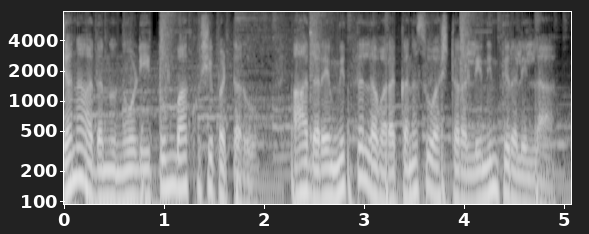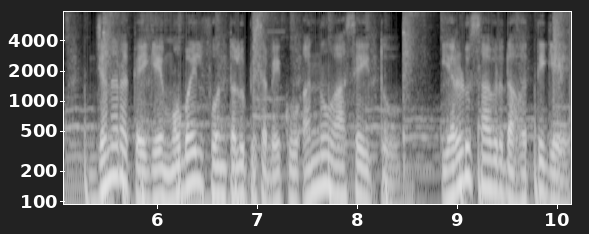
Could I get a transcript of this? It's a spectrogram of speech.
ಜನ ಅದನ್ನು ನೋಡಿ ತುಂಬಾ ಖುಷಿಪಟ್ಟರು. ಆದರೆ ಮಿತ್ತಲ್ ಅವರ ಕನಸು ಅಷ್ಟರಲ್ಲಿ ನಿಂತಿರಲಿಲ್ಲ. ಜನರ ಕೈಗೆ ಮೊಬೈಲ್ ಫೋನ್ ತಲುಪಿಸಬೇಕು ಅನ್ನೋ ಆಸೆ ಇತ್ತು. ಎರಡು ಸಾವಿರದ ಹೊತ್ತಿಗೆ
